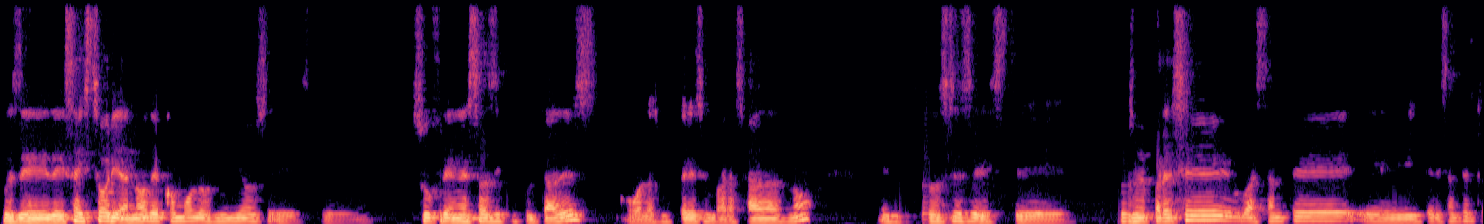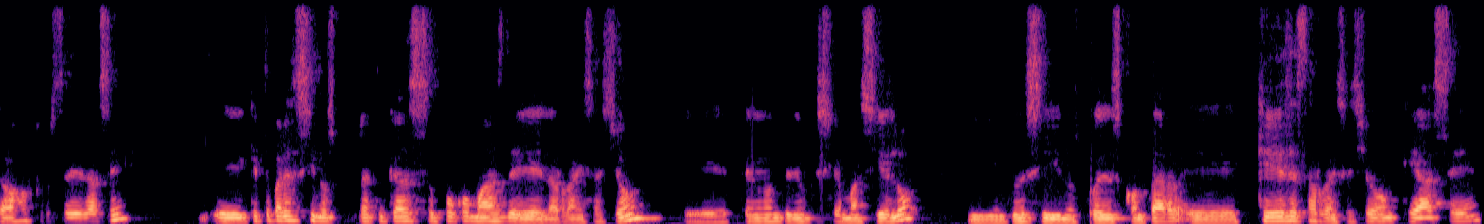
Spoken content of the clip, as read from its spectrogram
pues de, esa historia, ¿no? De cómo los niños este, sufren esas dificultades o las mujeres embarazadas, ¿no? Entonces, este, pues me parece bastante eh, interesante el trabajo que ustedes hacen. Eh, ¿Qué te parece si nos platicas un poco más de la organización? tengo entendido que se llama Cielo. Y entonces si nos puedes contar eh, qué es esta organización, qué hace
